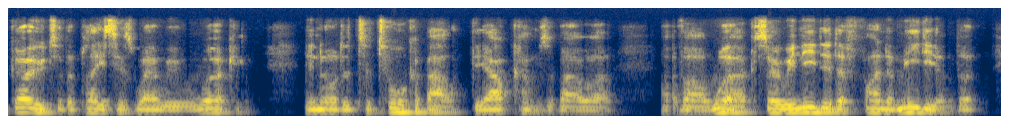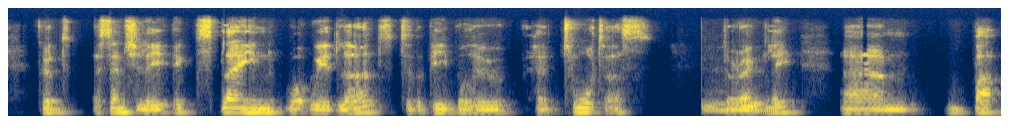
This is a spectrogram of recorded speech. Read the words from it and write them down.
go to the places where we were working in order to talk about the outcomes of our of our work. So we needed to find a medium that could essentially explain what we had learned to the people who had taught us mm-hmm. directly, um, but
